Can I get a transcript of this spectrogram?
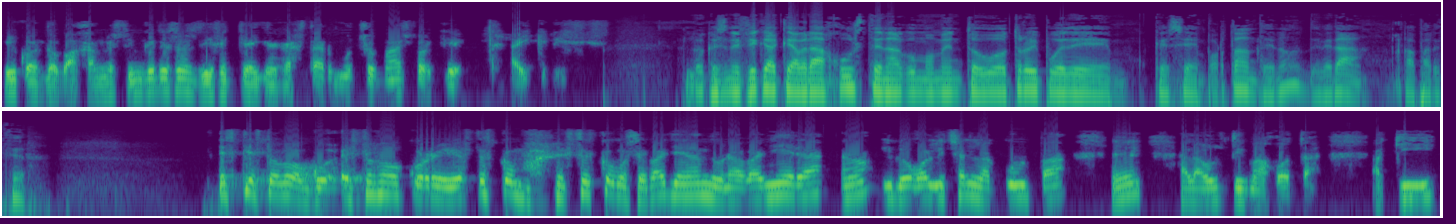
y cuando bajan los ingresos dicen que hay que gastar mucho más porque hay crisis. Lo que significa que habrá ajuste en algún momento u otro y puede que sea importante, ¿no? Deberá aparecer. Es que esto va, a esto va a ocurrir, esto es como, esto es como se va llenando una bañera, ¿no? Y luego le echan la culpa ¿eh? a la última gota. Aquí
